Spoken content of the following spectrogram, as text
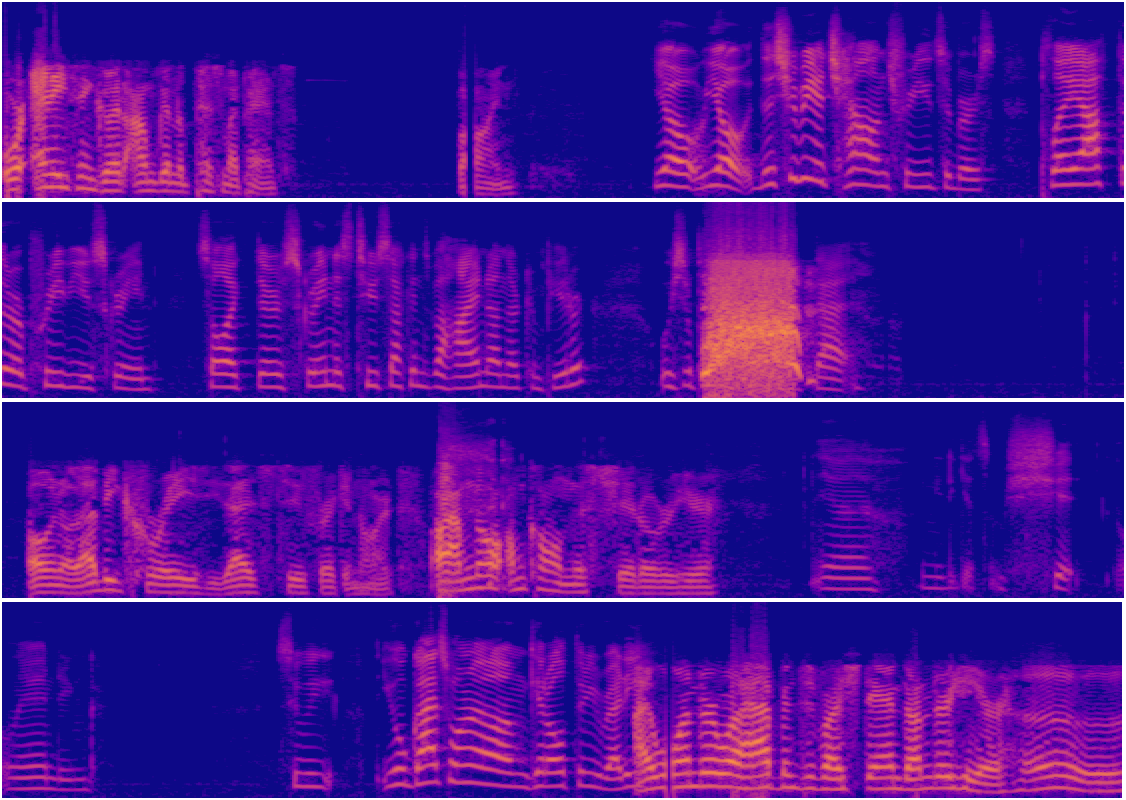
or anything good, I'm gonna piss my pants. Fine. Yo, yo, this should be a challenge for YouTubers. Play after a preview screen. So like their screen is two seconds behind on their computer. We should play like that. Oh no, that'd be crazy. That's too freaking hard. All right, I'm no, I'm calling this shit over here. Yeah, we need to get some shit landing. So we, you guys want to um, get all three ready? I wonder what happens if I stand under here. Oh.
